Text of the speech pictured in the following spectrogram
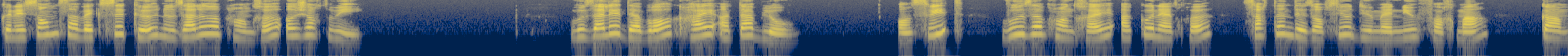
connaissance avec ce que nous allons apprendre aujourd'hui. Vous allez d'abord créer un tableau. Ensuite, vous apprendrez à connaître certaines des options du menu Format comme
